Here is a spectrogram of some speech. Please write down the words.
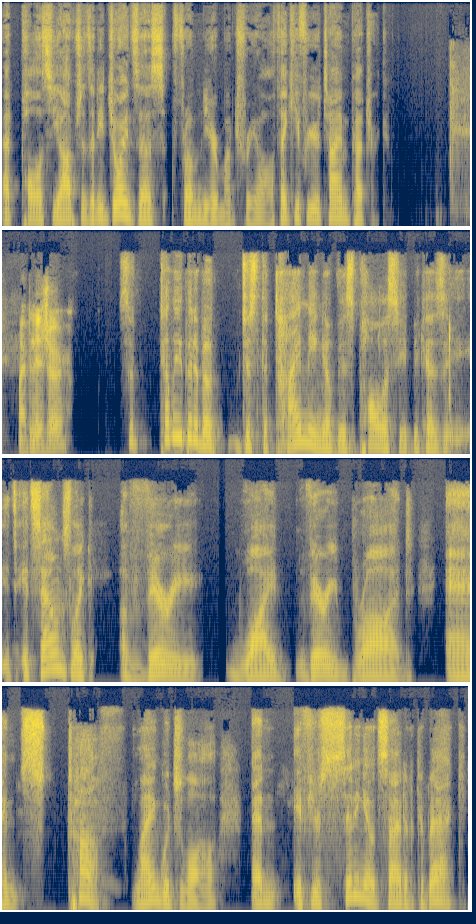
at Policy Options, and he joins us from near Montreal. Thank you for your time, Patrick. My pleasure. So, tell me a bit about just the timing of this policy because it, it sounds like a very wide, very broad, and tough language law. And if you're sitting outside of Quebec,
